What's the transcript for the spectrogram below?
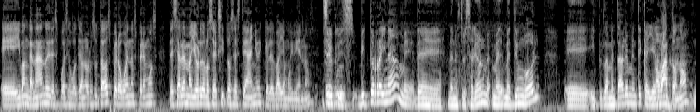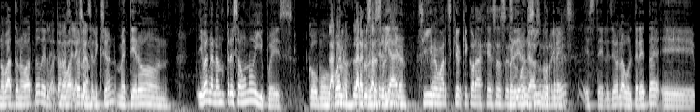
Eh, iban ganando y después se voltearon los resultados, pero bueno, esperemos desearle el mayor de los éxitos este año y que les vaya muy bien, ¿no? Sí, pues Víctor Reina de, de nuestro salón me, metió un gol. Eh, y pues lamentablemente cayeron. Novato, ¿no? Novato, novato, de, novato, de la selección. Metieron. Iban ganando 3 a 1 y pues como la bueno, la, cruz azulearon. Sí, no marches, qué, qué coraje esos, esos Perdieron 5-3, este, les dieron la voltereta eh,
